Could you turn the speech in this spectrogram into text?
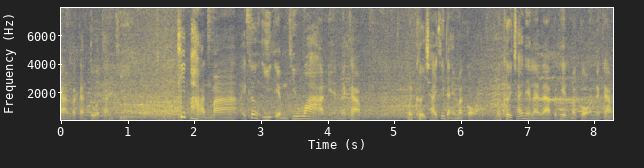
การประกันตัวทันที ที่ผ่านมาไอ้เครื่อง EM ที่ว่าเนี่ยนะครับมันเคยใช้ที่ไหนมาก่อน มันเคยใช้ในหลาย ๆ ประเทศมาก่อนนะครับ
